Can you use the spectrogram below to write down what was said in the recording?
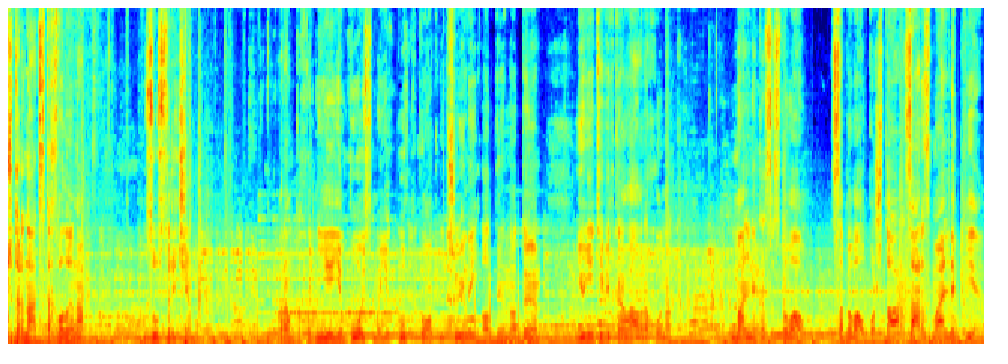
Чотирнадцята хвилина зустрічі в рамках однієї восьмої кубку нічийний 1-1. Юніті відкривав рахунок. Мальник асистував, забивав поштар. Зараз Мальник п'є.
